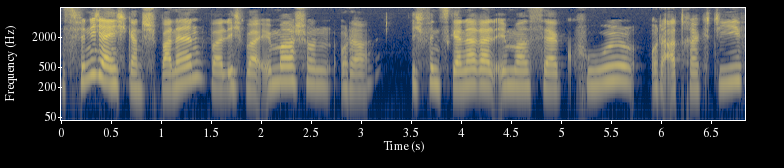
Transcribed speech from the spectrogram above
das finde ich eigentlich ganz spannend, weil ich war immer schon, oder ich finde es generell immer sehr cool oder attraktiv,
